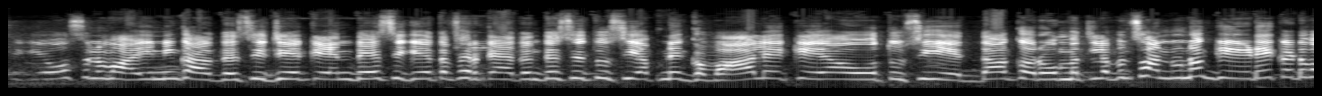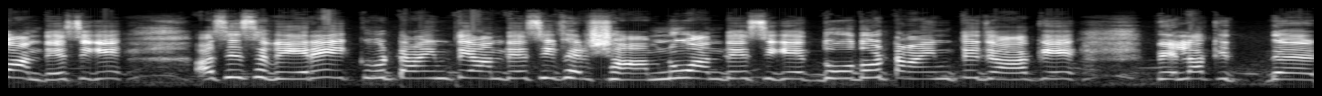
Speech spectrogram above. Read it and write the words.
ਸੀਗੇ ਉਹ ਸੁਣਵਾਈ ਨਹੀਂ ਕਰਦੇ ਸੀ। ਜੇ ਕਹਿੰਦੇ ਸੀਗੇ ਤਾਂ ਫਿਰ ਕਹਿ ਦਿੰਦੇ ਸੀ ਤੁਸੀਂ ਆਪਣੇ ਗਵਾਹ ਲੈ ਕੇ ਆਓ ਤੁਸੀਂ ਇਦਾਂ ਕਰੋ। ਮਤਲਬ ਸਾਨੂੰ ਨਾ ਗੇੜੇ ਕਢਵਾਉਂਦੇ ਸੀਗੇ। ਅਸੀਂ ਸਵੇਰੇ ਇੱਕ ਟਾਈਮ ਤੇ ਆਂਦੇ ਸੀ ਫਿਰ ਸ਼ਾਮ ਨੂੰ ਆਂਦੇ ਸੀਗੇ। ਦੋ ਦੋ ਟਾਈਮ ਤੇ ਜਾ ਕੇ ਪਹਿਲਾਂ ਕਿ- ਅਹ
